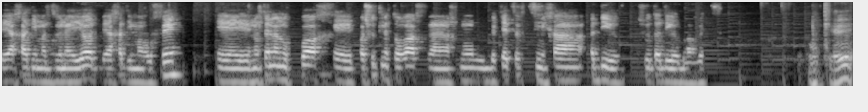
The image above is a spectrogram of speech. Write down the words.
ביחד עם התזונאיות, ביחד עם הרופא, אה, נותן לנו כוח אה, פשוט מטורף, ואנחנו בקצב צמיחה אדיר, פשוט אדיר בארץ. אוקיי,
